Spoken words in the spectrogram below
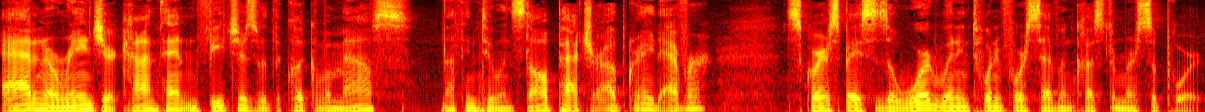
Add and arrange your content and features with the click of a mouse. Nothing to install, patch, or upgrade ever. Squarespace's award winning 24 7 customer support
